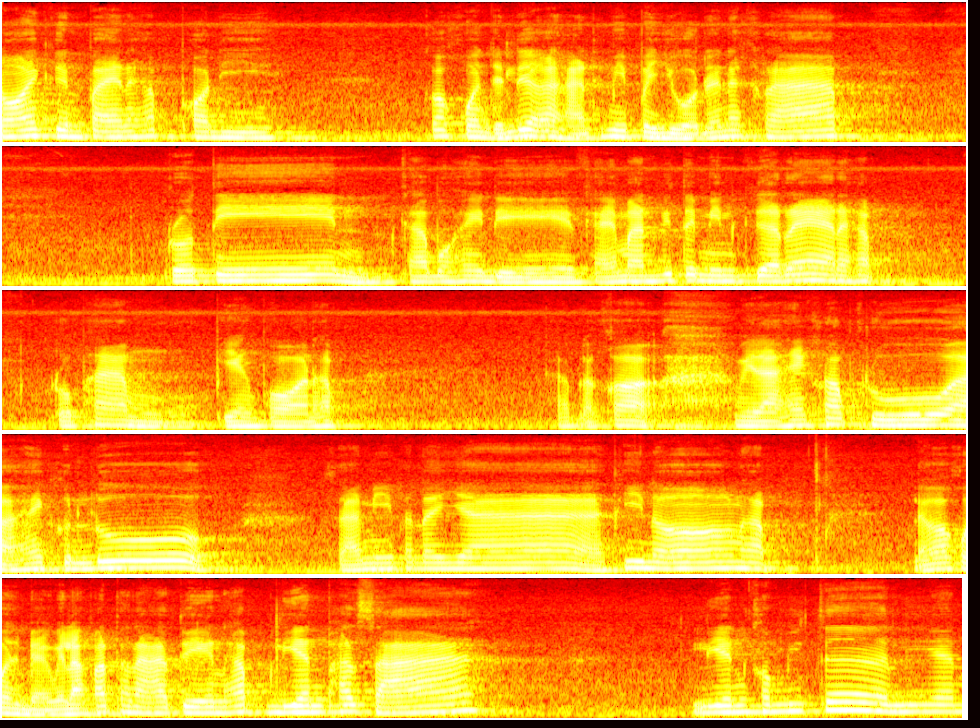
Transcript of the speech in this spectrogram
น้อยเกินไปนะครับ พอดี ก็ควรจะเลือกอาหารที่มีประโยชน์ด้วยนะครับ โปรตีนคาร์โบไฮเดรตไขมันวิตามินเกลือแร่นะครับครบห้าหมู่เพียงพอนะครับครับ แล้วก็เวลาให้ครอบครัว ให้คุณลูก สามีภรรยาพี่น้องนะครับ แล้วก็ควรจะแบ่งเวลาพัฒนาตัวเองนะครับ เรียนภาษา เรียนคอมพิวเตอร์เรียน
